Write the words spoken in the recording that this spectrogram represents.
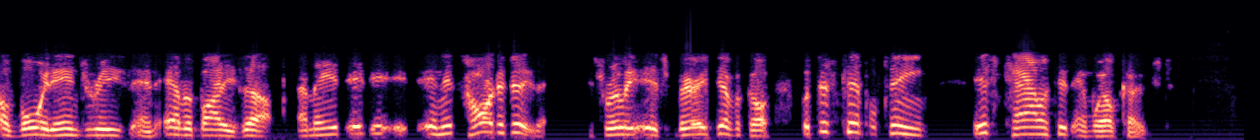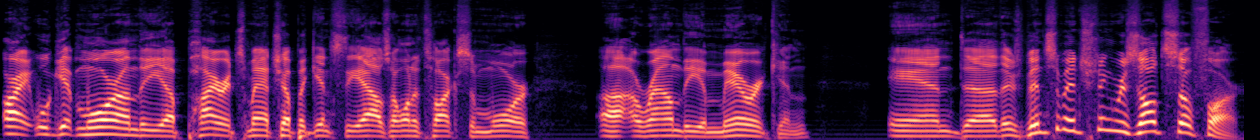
avoid injuries and everybody's up. I mean, it, it, it, and it's hard to do that. It's really it's very difficult. But this Temple team is talented and well coached. All right, we'll get more on the uh, Pirates matchup against the Owls. I want to talk some more uh, around the American. And uh, there's been some interesting results so far.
